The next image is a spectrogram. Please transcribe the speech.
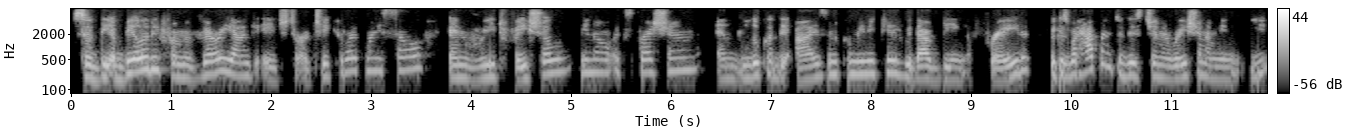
So the ability from a very young age to articulate myself and read facial, you know, expression and look at the eyes and communicate without being afraid. Because what happened to this generation, I mean, you,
